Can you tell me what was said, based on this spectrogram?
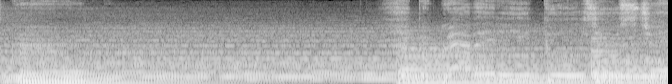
ground. But gravity pulls you straight.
